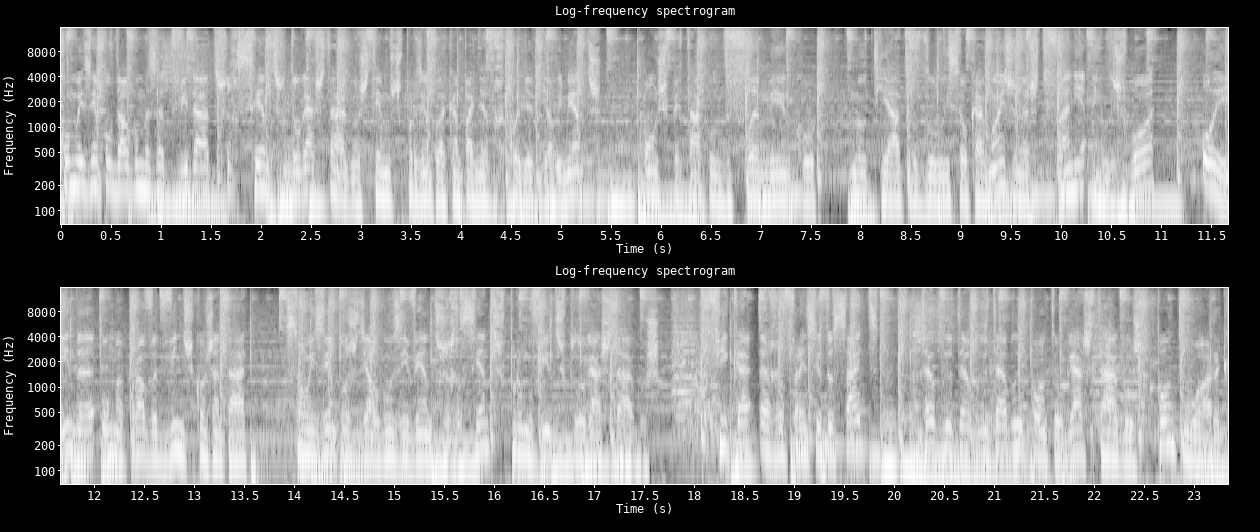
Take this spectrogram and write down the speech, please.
Como exemplo de algumas atividades recentes do Gastagos, temos, por exemplo, a campanha de recolha de alimentos, ou um espetáculo de flamenco no Teatro do Liceu Camões, na Estefânia, em Lisboa, ou ainda uma prova de vinhos com jantar. São exemplos de alguns eventos recentes promovidos pelo Gastagos. Fica a referência do site www.gastagos.org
